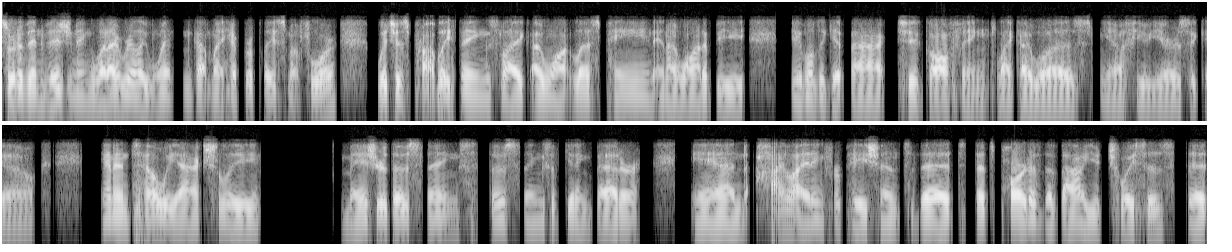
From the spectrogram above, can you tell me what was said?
sort of envisioning what I really went and got my hip replacement for, which is probably things like I want less pain and I want to be able to get back to golfing like I was, you know, a few years ago. And until we actually measure those things, those things of getting better, and highlighting for patients that that's part of the value choices that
